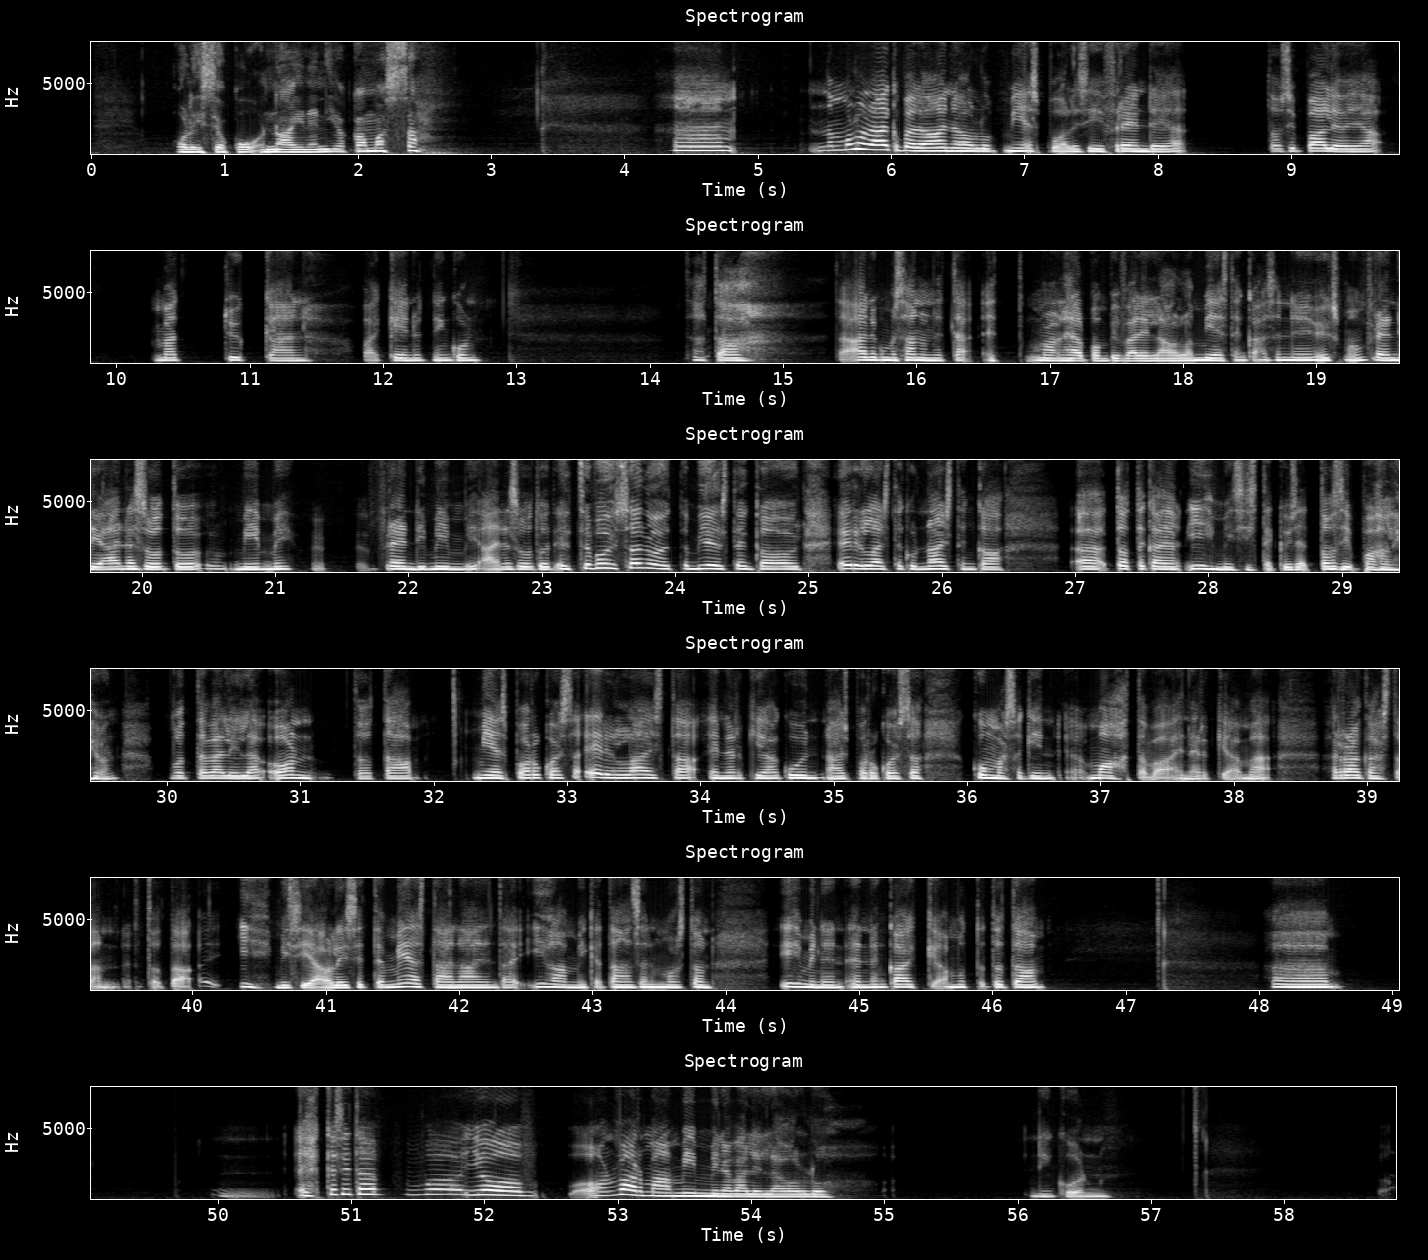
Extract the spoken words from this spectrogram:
olisi joku nainen jakamassa? Ähm, no mulla on aika paljon aina ollut miespuolisia frendejä tosi paljon ja mä tykkään, vaikkei nyt niin kuin – tota, tai aina kun mä sanon, että, että mulla on helpompi välillä olla miesten kanssa, niin yksi mun frendi aina suutuu, Mimmi, frendi Mimmi aina suutuu, että et sä voi sanoa, että miesten kanssa on erilaista kuin naisten kanssa. Ö, totta kai on ihmisistä kyse tosi paljon, mutta välillä on tota, miesporukoissa erilaista energiaa kuin naisporukoissa. Kummassakin mahtavaa energiaa. Mä rakastan tota, ihmisiä, oli sitten mies tai nainen tai ihan mikä tahansa, niin musta on ihminen ennen kaikkea, mutta tota, ää, ehkä sitä, joo, on varmaan Mimminä välillä ollut niin kuin,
